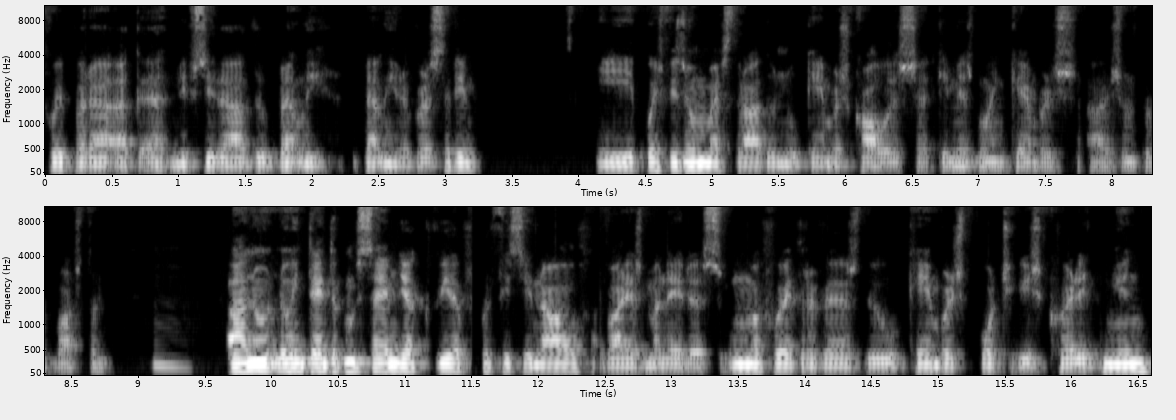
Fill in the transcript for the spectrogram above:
fui, para a, a, Universidade do Bentley, Bentley University e depois fiz um mestrado no Cambridge College, aqui mesmo em Cambridge, uh, junto de Boston. Hum. Ah, no, no, entanto, eu comecei a minha vida profissional de várias maneiras. Uma foi através do Cambridge Portuguese Credit Union,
